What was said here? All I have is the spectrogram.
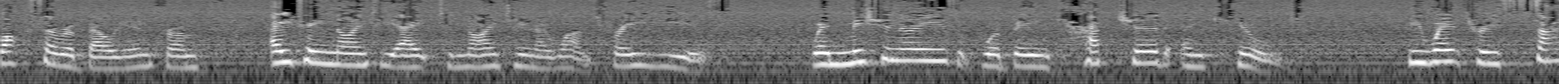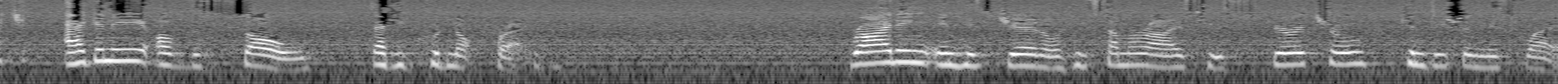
Boxer Rebellion from 1898 to 1901, three years, when missionaries were being captured and killed, he went through such agony of the soul that he could not pray. Writing in his journal, he summarized his spiritual condition this way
